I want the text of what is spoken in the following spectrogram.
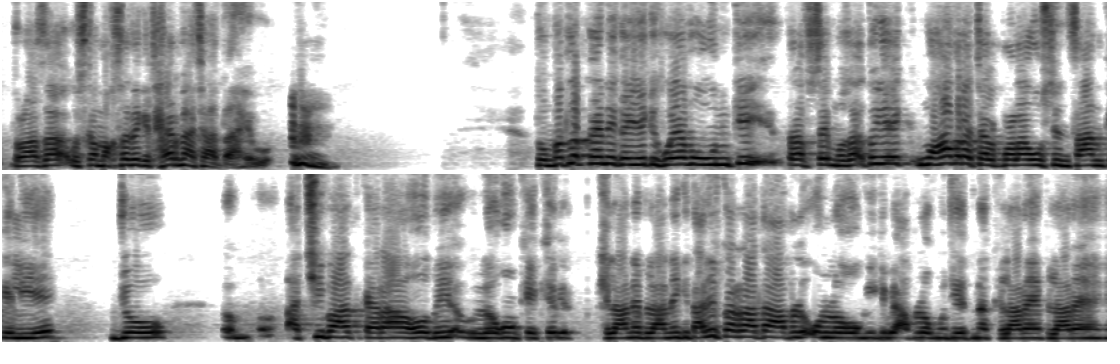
تھوڑا سا اس کا مقصد ہے کہ ٹھہرنا چاہتا ہے وہ۔ تو مطلب کہنے کا یہ کہ گویا وہ ان کی طرف سے تو یہ ایک محاورہ چل پڑا اس انسان کے لیے جو اچھی بات کہہ رہا ہو، بھی لوگوں کے کھلانے پلانے کی تعریف کر رہا تھا آپ لوگ، ان لوگوں کی کہ آپ لوگ مجھے اتنا کھلا رہے ہیں، پلا رہے ہیں۔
